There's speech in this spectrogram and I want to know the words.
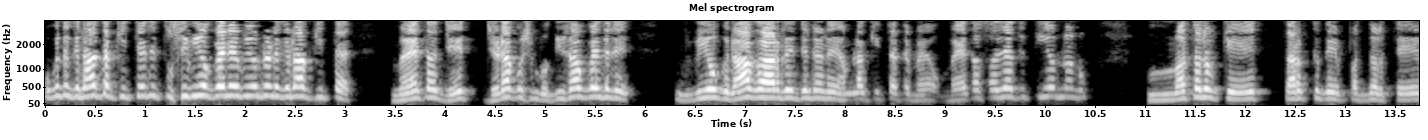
ਉਹ ਕਹਿੰਦੇ ਗੁਨਾਹ ਤਾਂ ਕੀਤੇ ਨਹੀਂ ਤੁਸੀਂ ਵੀ ਉਹ ਕਹਿੰਦੇ ਵੀ ਉਹਨਾਂ ਨੇ ਗੁਨਾਹ ਕੀਤਾ ਮੈਂ ਤਾਂ ਜੇ ਜਿਹੜਾ ਕੁਝ ਮੋਦੀ ਸਾਹਿਬ ਕਹਿੰਦੇ ਨੇ ਵੀ ਉਹ ਗੁਨਾਹਗਾਰ ਨੇ ਜਿਨ੍ਹਾਂ ਨੇ ਹਮਲਾ ਕੀਤਾ ਤੇ ਮੈਂ ਮੈਂ ਤਾਂ ਸਜ਼ਾ ਦਿੱਤੀ ਹੈ ਉਹਨਾਂ ਨੂੰ। ਮਤਲਬ ਕਿ ਤਰਕ ਦੇ ਪੱਧਰ ਤੇ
